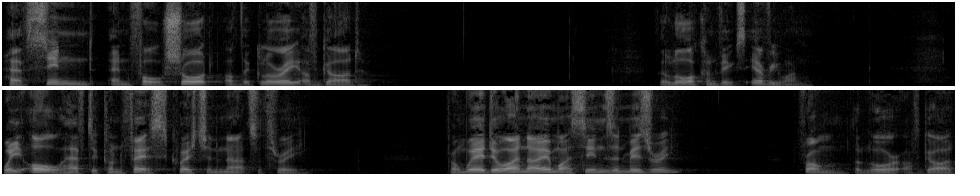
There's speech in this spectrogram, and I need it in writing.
have sinned and fall short of the glory of God. The law convicts everyone. We all have to confess, question and answer three. From where do I know my sins and misery? From the law of God.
